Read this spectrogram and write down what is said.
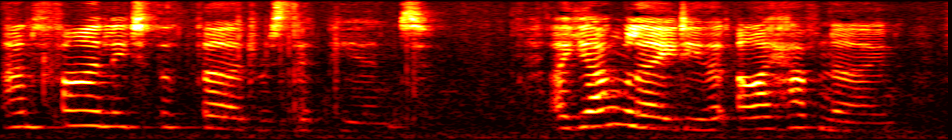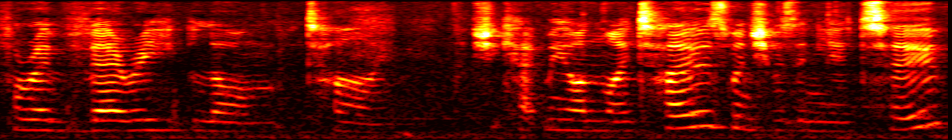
And finally, to the third recipient a young lady that I have known for a very long time. She kept me on my toes when she was in year two.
